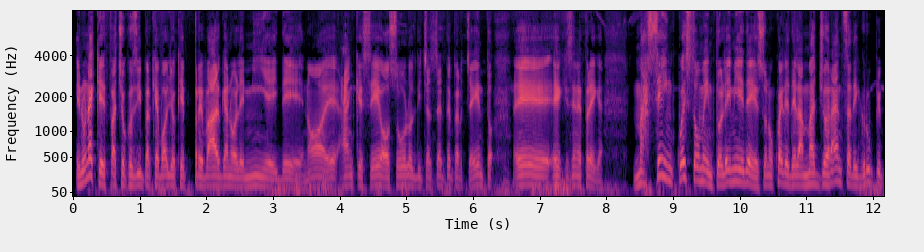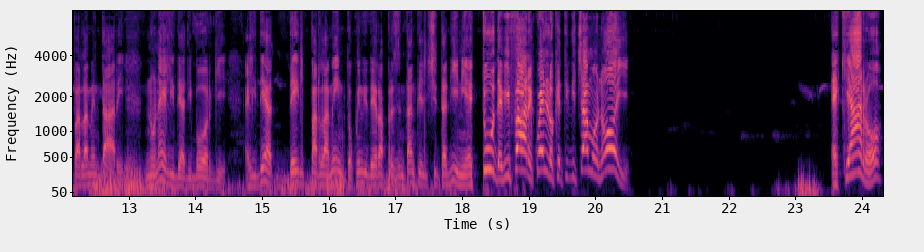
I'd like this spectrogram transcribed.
E non è che faccio così perché voglio che prevalgano le mie idee, no? Anche se ho solo il 17% e, e chi se ne frega. Ma se in questo momento le mie idee sono quelle della maggioranza dei gruppi parlamentari, non è l'idea di Borghi, è l'idea del Parlamento, quindi dei rappresentanti dei cittadini, e tu devi fare quello che ti diciamo noi. È chiaro?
